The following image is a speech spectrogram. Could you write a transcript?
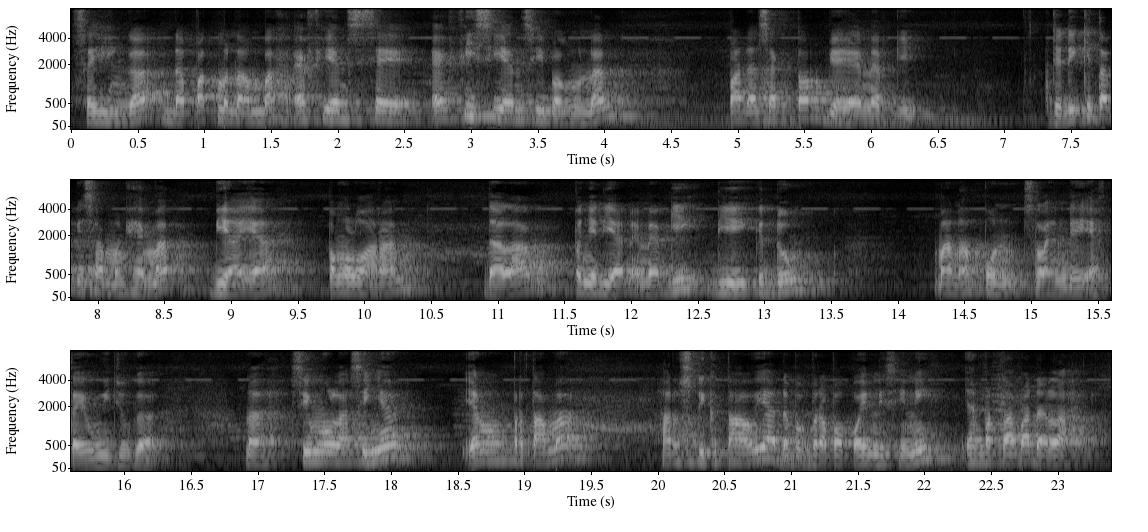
sehingga dapat menambah efisiensi efisiensi bangunan pada sektor biaya energi. Jadi kita bisa menghemat biaya pengeluaran dalam penyediaan energi di gedung mana pun selain di FTUI juga. Nah, simulasinya yang pertama harus diketahui ada beberapa poin di sini. Yang pertama adalah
